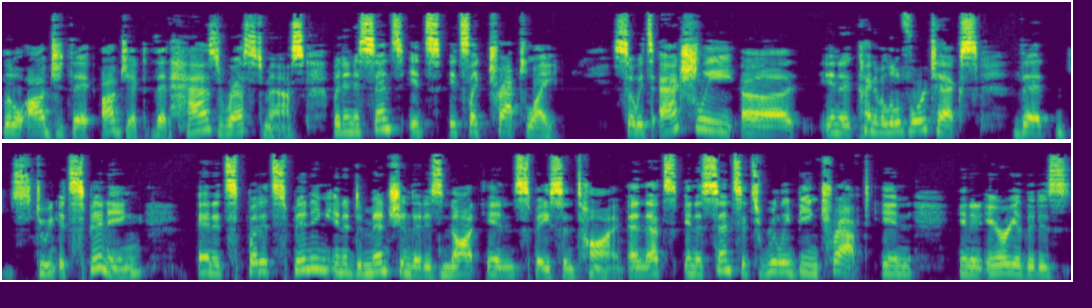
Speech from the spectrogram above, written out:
little object that, object that has rest mass, but in a sense, it's it's like trapped light. So it's actually uh, in a kind of a little vortex that's doing it's spinning, and it's but it's spinning in a dimension that is not in space and time, and that's in a sense it's really being trapped in in an area that is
